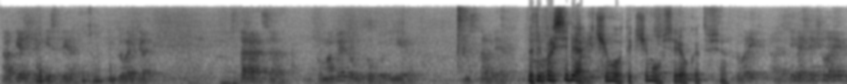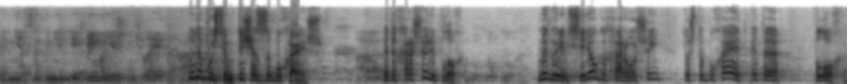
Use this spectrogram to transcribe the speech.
опять же, если говорить о стараться помогать друг другу и наставлять. Да ты про себя, к чего? Ты к чему, Серега, это все? Говорить о разделять человека, не оценку, не, не клеймо не человека, а Ну, допустим, ты сейчас забухаешь. а Это хорошо или плохо? бухло плохо. Мы говорим, Серега хороший, то, что бухает, это плохо.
